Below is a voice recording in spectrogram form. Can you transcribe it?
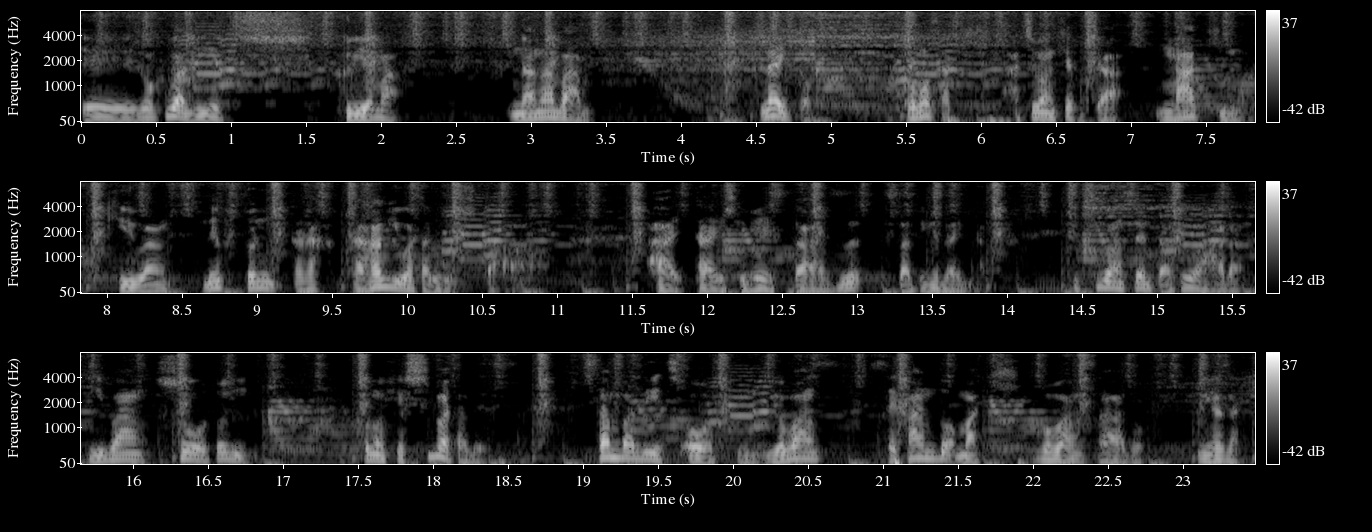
えー、6番 DH 栗山、7番ライト、この先、8番キャッチャー、牧野、9番、レフトに高木渡るでした。はい。対してベイスターズ、スターティングラインナップ。1番センター、桑原。2番、ショートに、この日は柴田です。3番 DH、オースティン。4番、セカンド、牧。5番サード、宮崎。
